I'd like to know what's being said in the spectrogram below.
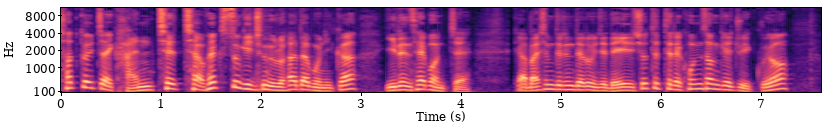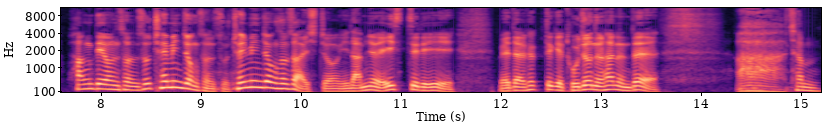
첫 글자의 간체차 획수 기준으로 하다 보니까 73번째. 그러니까 말씀드린 대로 이제 내일 쇼트트랙 혼성계주 있고요. 황대현 선수, 최민정 선수. 최민정 선수 아시죠? 이 남녀 에이스들이 메달 획득에 도전을 하는데 아, 참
